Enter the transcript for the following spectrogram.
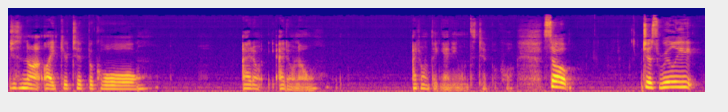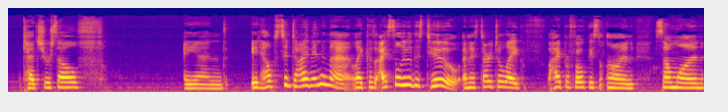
just not like your typical. I don't. I don't know. I don't think anyone's typical. So just really catch yourself and it helps to dive into that like because i still do this too and i start to like hyper focus on someone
